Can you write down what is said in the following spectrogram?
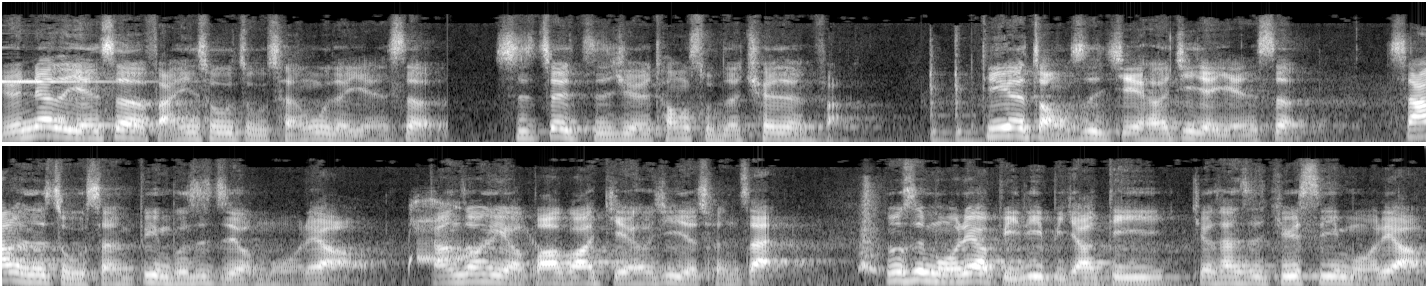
原料的颜色反映出组成物的颜色，是最直觉通俗的确认法。第二种是结合剂的颜色，砂轮的组成并不是只有磨料，当中也有包括结合剂的存在。若是磨料比例比较低，就算是 GC 磨料，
